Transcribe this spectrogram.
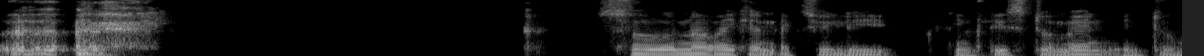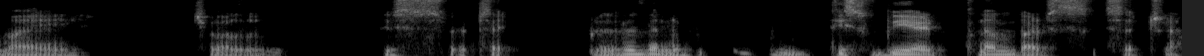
so now I can actually link this domain into my actual this website rather than these weird numbers, etc.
